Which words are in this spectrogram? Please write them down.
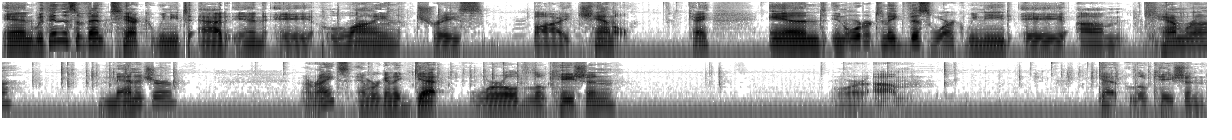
And within this event tick, we need to add in a line trace by channel. Okay, and in order to make this work, we need a um, camera manager. All right, and we're going to get world location or um, get location,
